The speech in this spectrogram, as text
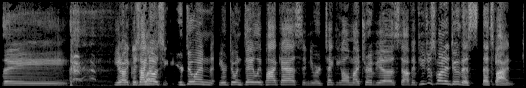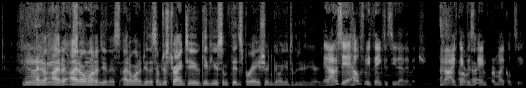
the? You know, because I visual know you're doing you're doing daily podcasts and you were taking all my trivia stuff. If you just want to do this, that's fine. You know I what don't. mean? I don't. I don't wanna do this. I don't want to do this. I'm just trying to give you some inspiration going into the new year. And know? honestly, it helps me think to see that image. And I think the All right. same for Michael T.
